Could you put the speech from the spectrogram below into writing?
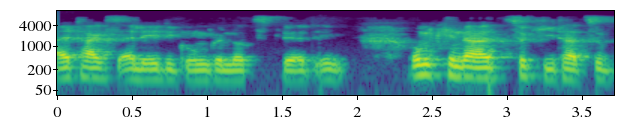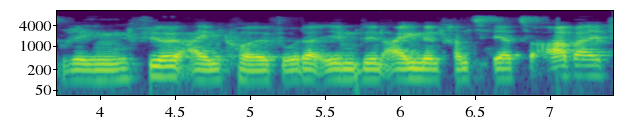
Alltagserledigung genutzt wird, um Kinder zur Kita zu bringen, für Einkäufe oder eben den eigenen Transfer zur Arbeit.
